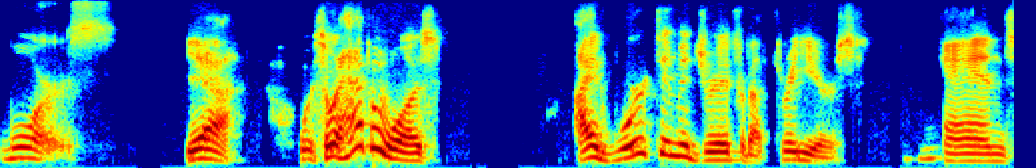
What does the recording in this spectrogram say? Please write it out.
wars. Yeah. So what happened was I had worked in Madrid for about three years mm-hmm. and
